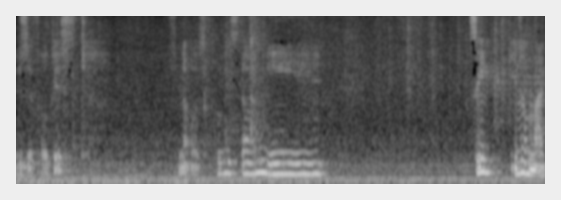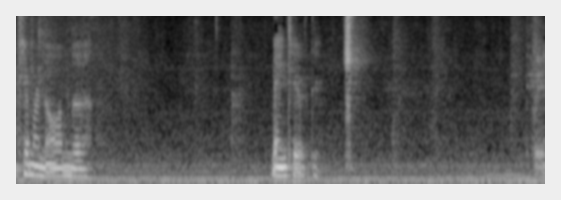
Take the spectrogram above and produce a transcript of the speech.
Is it focused? No, it's focused on me. See, even my camera know I'm the main character. Okay,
